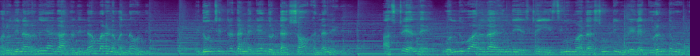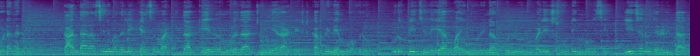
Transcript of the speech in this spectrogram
ಮರುದಿನ ಹೃದಯಾಘಾತದಿಂದ ಮರಣವನ್ನ ಹೊಂದಿದರು ಇದು ಚಿತ್ರತಂಡಕ್ಕೆ ದೊಡ್ಡ ಶಾಕ್ ಅನ್ನ ನೀಡಿದೆ. ಅಷ್ಟೇ ಅಲ್ಲದೆ, ಒಂದು ವಾರದ ಹಿಂದೆಯಷ್ಟೇ ಈ ಸಿನಿಮಾದ ಶೂಟಿಂಗ್ ವೇಳೆ ದುರಂತವೂ ಕೂಡ ನಡೆದಿತ್ತು. ಕಾಂತಾರ ಸಿನಿಮಾದಲ್ಲಿ ಕೆಲಸ ಮಾಡುತ್ತಿದ್ದ ಕೇರಳ ಮೂಲದ ಜೂನಿಯರ್ ಆರ್ಟಿಸ್ಟ್ ಕಪಿಲ್ ಎಂಬುವವರು ಉಡುಪಿ ಜಿಲ್ಲೆಯ ಬೈಂದೂರಿನ ಕೊಲ್ಲೂರು ಬಳಿ ಶೂಟಿಂಗ್ ಮುಗಿಸಿ ಈಜಲು ತೆರಳಿದ್ದಾಗ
